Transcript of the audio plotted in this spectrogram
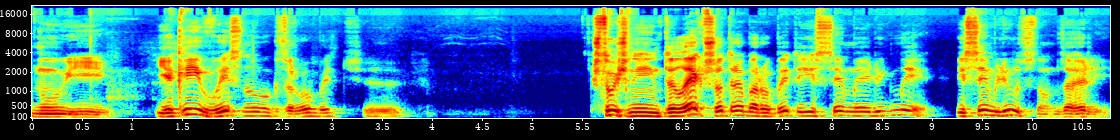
Ну і який висновок зробить е, штучний інтелект, що треба робити із цими людьми, із цим людством взагалі?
